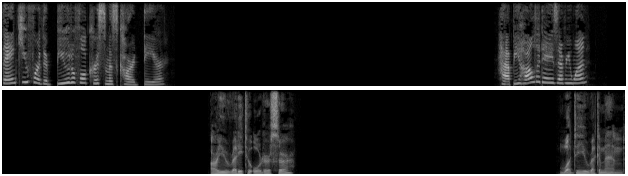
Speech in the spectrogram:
Thank you for the beautiful Christmas card, dear. Happy holidays, everyone. Are you ready to order, sir? What do you recommend?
